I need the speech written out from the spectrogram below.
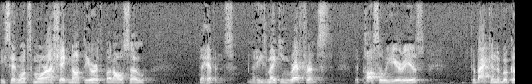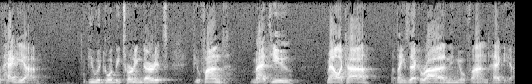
He said, Once more I shake not the earth, but also the heavens. Now he's making reference, the apostle here is, to back in the book of Haggai. If you would go and be turning there, it's if you find Matthew, Malachi, I think Zechariah, and then you'll find Haggai.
